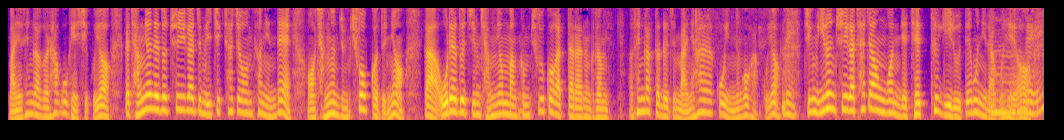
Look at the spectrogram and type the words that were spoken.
많이 생각을 하고 계시고요. 그러니까 작년에도 추위가 좀 일찍 찾아온 편인데 어, 작년 좀 추웠거든요. 그러니까 올해도 지금 작년만큼 추울 것 같다라는 그런 생각들을 좀 많이 하고 있는 것 같고요. 네. 지금 이런 추위가 찾아온 건 이제 제트 기류 때문이라고 음, 해요. 네.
